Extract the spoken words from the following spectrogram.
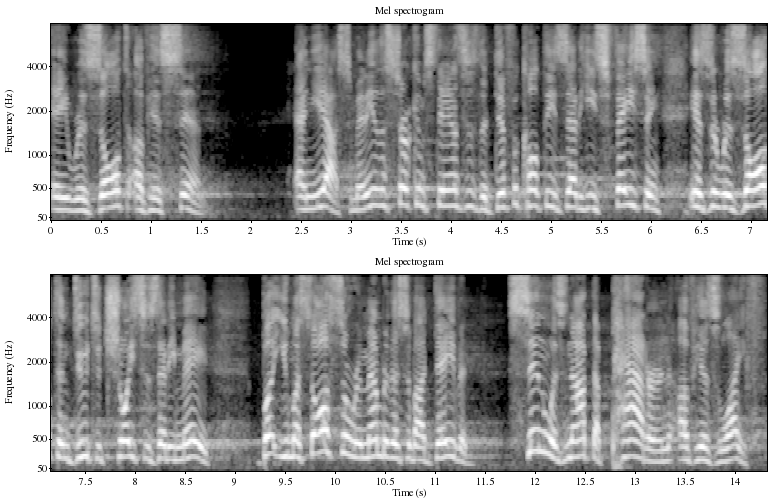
a result of his sin? And yes, many of the circumstances, the difficulties that he's facing is the result and due to choices that he made. But you must also remember this about David sin was not the pattern of his life.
